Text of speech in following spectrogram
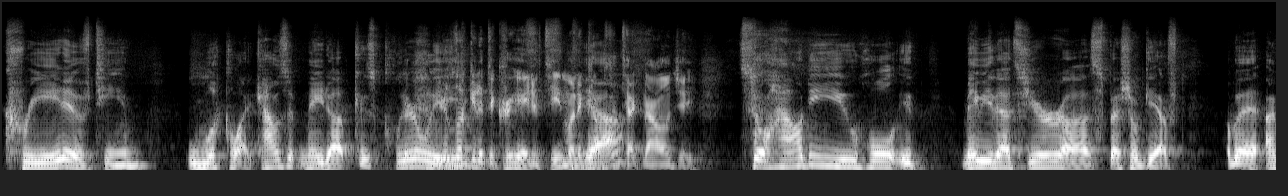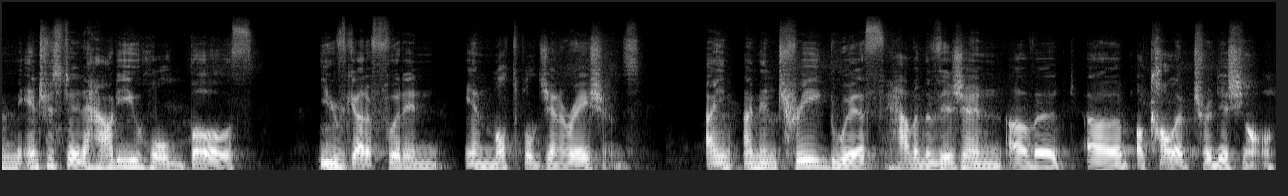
creative team look like? How's it made up? Because clearly, You're looking at the creative team when it Yeah. comes to technology. So how do you hold it? Maybe that's your uh, special gift, but I'm interested. How do you hold both? You've got a foot in in multiple generations. I'm I'm intrigued with having the vision of a uh, I'll call it traditional,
